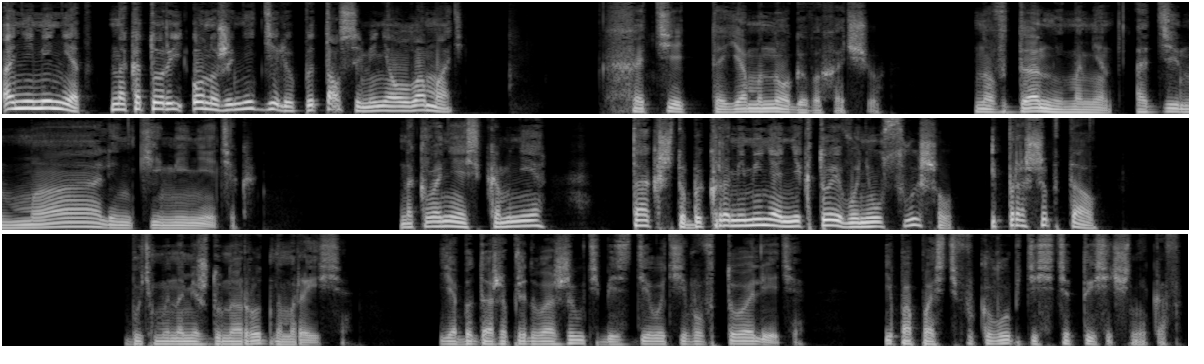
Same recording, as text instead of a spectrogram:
а не минет, на который он уже неделю пытался меня уломать. Хотеть-то я многого хочу. Но в данный момент один маленький минетик. Наклоняясь ко мне, так, чтобы кроме меня никто его не услышал, и прошептал. Будь мы на международном рейсе, я бы даже предложил тебе сделать его в туалете и попасть в клуб десятитысячников.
